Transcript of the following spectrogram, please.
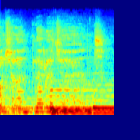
nonchalant negligence.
